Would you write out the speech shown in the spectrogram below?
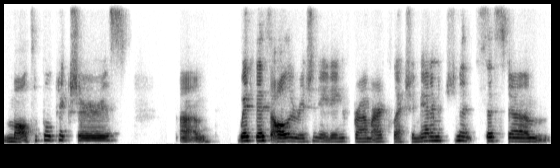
multiple pictures. Um, with this all originating from our collection management system,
